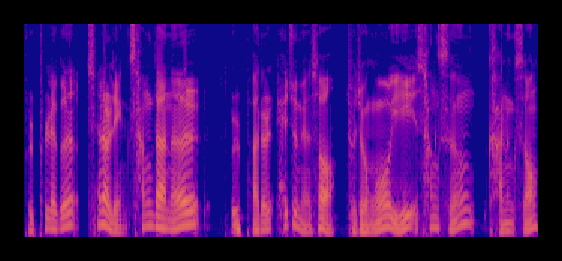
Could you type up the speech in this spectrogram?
불플래그 채널링 상단을 돌파를 해주면서 조정 후 이 상승 가능성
